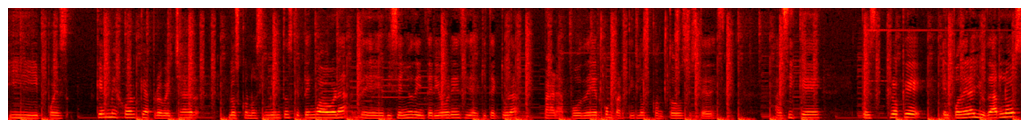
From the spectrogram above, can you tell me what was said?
Y pues qué mejor que aprovechar los conocimientos que tengo ahora de diseño de interiores y de arquitectura para poder compartirlos con todos ustedes. Así que pues creo que el poder ayudarlos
